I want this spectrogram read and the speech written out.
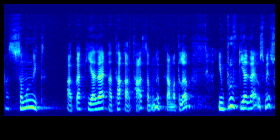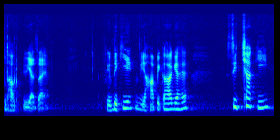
समुन्नित आपका किया जाए, अथा, अर्थात समुन्नत का मतलब इम्प्रूव किया जाए, उसमें सुधार किया जाए। फिर देखिए, यहाँ पे कहा गया है, शिक्षा की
